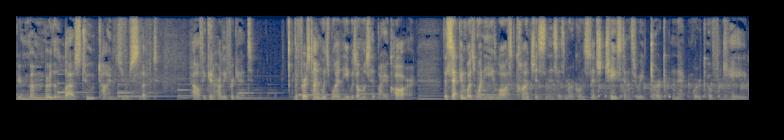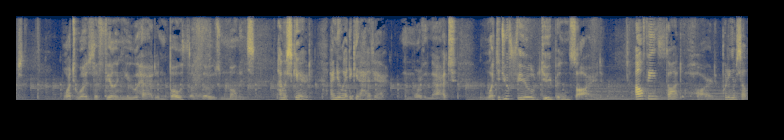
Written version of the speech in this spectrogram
Remember the last two times you slipped? Alfie could hardly forget. The first time was when he was almost hit by a car. The second was when he lost consciousness as Myrkle and Snitch chased him through a dark network of caves. What was the feeling you had in both of those moments? I was scared. I knew I had to get out of here. More than that, what did you feel deep inside? Alfie thought hard, putting himself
